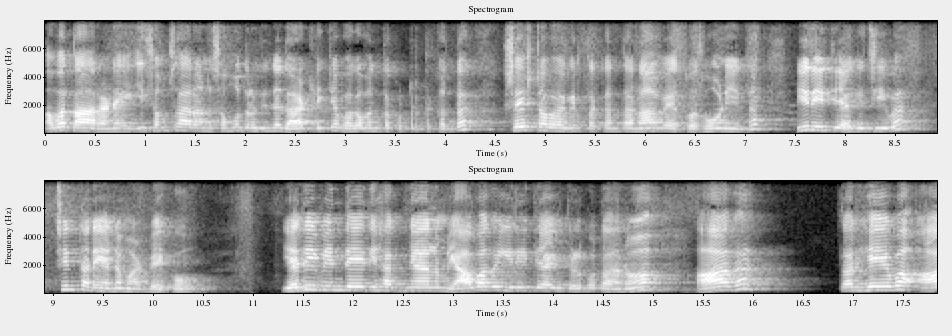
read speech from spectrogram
ಅವತಾರಣೆ, ಈ ಸಂಸಾರನ ಸಮುದ್ರದಿಂದ ದಾಟಲಿಕ್ಕೆ ಭಗವಂತ ಕೊಟ್ಟಿರ್ತಕ್ಕಂಥ ಶ್ರೇಷ್ಠವಾಗಿರ್ತಕ್ಕಂಥ ನಾವೇ ಅಥವಾ ಧೋಣಿ ಅಂತ ಈ ರೀತಿಯಾಗಿ ಜೀವ ಚಿಂತನೆಯನ್ನು ಮಾಡಬೇಕು. ಯದಿ ವಿಂದೇದಿಹ ಜ್ಞಾನಂ ಯಾವಾಗ ಈ ರೀತಿಯಾಗಿ ತಿಳ್ಕೊತಾನೋ ಆಗ ತರ್ಹೇವ ಆ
